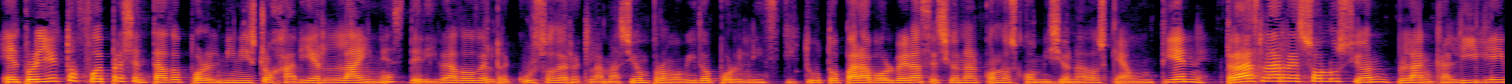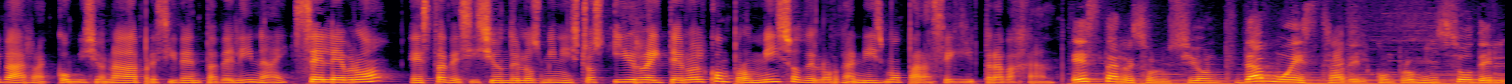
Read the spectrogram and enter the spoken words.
El proyecto fue presentado por el ministro Javier Laines, derivado del recurso de reclamación promovido por el instituto para volver a sesionar con los comisionados que aún tiene. Tras la resolución, Blanca Lilia Ibarra, comisionada presidenta del INAI, celebró esta decisión de los ministros y reiteró el compromiso del organismo para seguir trabajando. Esta resolución da muestra del compromiso del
